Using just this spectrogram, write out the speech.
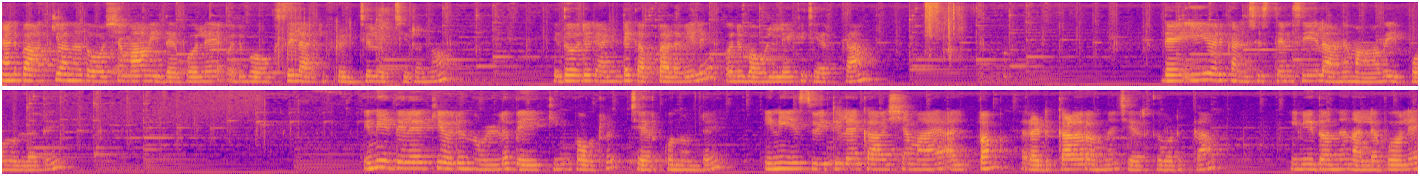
ഞാൻ ബാക്കി വന്ന ദോശമാവ് ഇതേപോലെ ഒരു ബോക്സിലാക്കി ഫ്രിഡ്ജിൽ വെച്ചിരുന്നു. ഇതൊരു രണ്ട് കപ്പ് അളവിൽ ഒരു ബൗളിലേക്ക് ചേർക്കാം. ഈ ഒരു കൺസിസ്റ്റൻസിയിലാണ് മാവ് ഇപ്പോൾ ഉള്ളത്. ഇനി ഇതിലേക്ക് ഒരു നുള്ള് ബേക്കിംഗ് പൗഡർ ചേർക്കുന്നുണ്ട്. ഇനി ഈ സ്വീറ്റിലേക്ക് ആവശ്യമായ അല്പം റെഡ് കളർ ഒന്ന് ചേർത്ത് കൊടുക്കാം. ഇനി ഇതൊന്ന് നല്ലപോലെ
